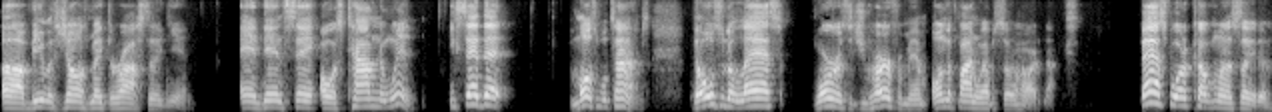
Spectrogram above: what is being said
uh Velus Jones make the roster again. And then saying, Oh, it's time to win. He said that multiple times. Those are the last words that you heard from him on the final episode of Hard Knocks. Fast forward a couple months later,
